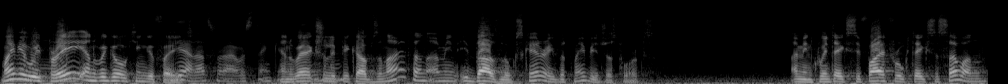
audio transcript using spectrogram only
Maybe we pray and we go king of Eight. Yeah, that's what I was thinking. and we actually Mhm. pick up the knight, and I mean, it does look scary, but maybe it just works. I mean, queen takes c5, rook takes c7.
